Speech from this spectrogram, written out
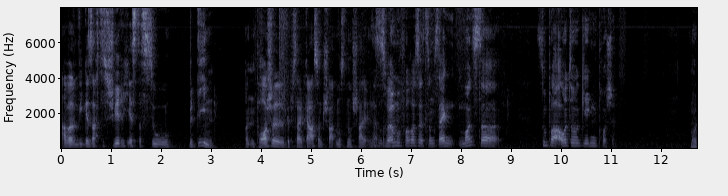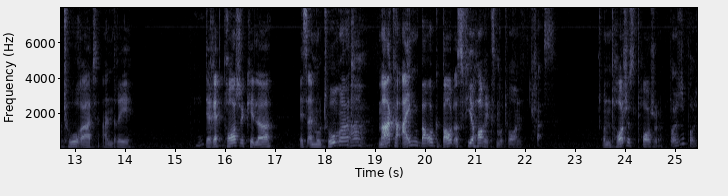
Aber wie gesagt, es schwierig ist, das zu bedienen. Und ein Porsche gibt es halt Gas und muss nur schalten. Das ist Voraussetzung, sein Monster Super Auto gegen Porsche. Motorrad, André. Der Red Porsche Killer ist ein Motorrad, Ah, Marke Eigenbau, gebaut aus vier Horrix-Motoren. krass. Und ein Porsche ist Porsche. Porsche, Porsche.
